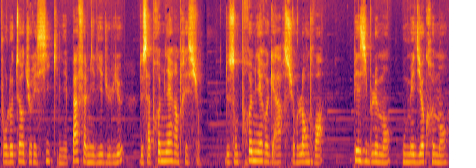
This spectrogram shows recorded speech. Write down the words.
pour l'auteur du récit qui n'est pas familier du lieu, de sa première impression, de son premier regard sur l'endroit, paisiblement ou médiocrement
